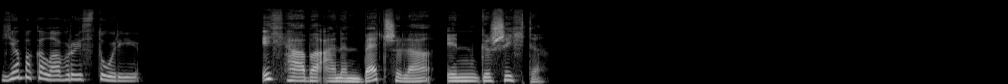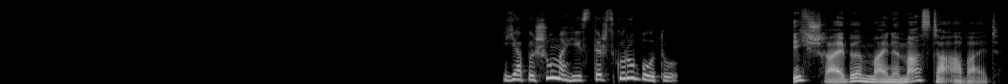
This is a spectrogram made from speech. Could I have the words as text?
Я бакалавр історії. Ich habe einen Bachelor in Geschichte. Я пишу магістерську роботу. Ich schreibe meine Masterarbeit.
